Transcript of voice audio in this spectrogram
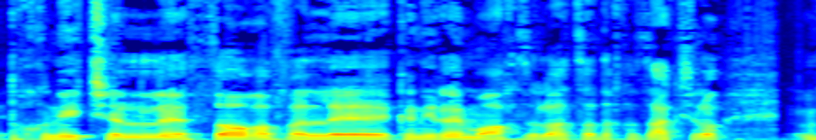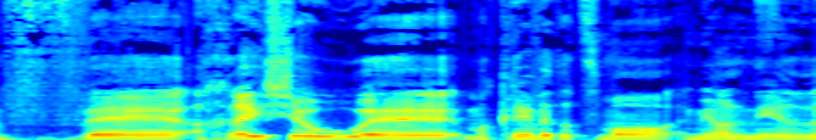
התוכנית של תור, אבל uh, כנראה מוח זה לא הצד החזק שלו. ואחרי שהוא מקריב את עצמו, מיולניר,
